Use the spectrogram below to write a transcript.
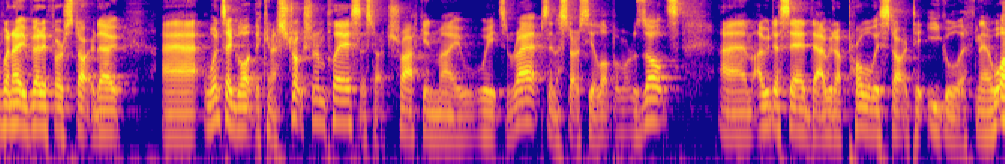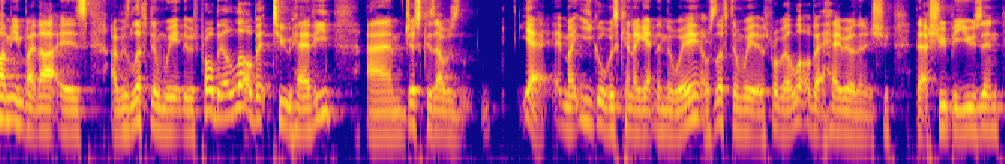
when I very first started out, uh, once I got the kind of structure in place, I started tracking my weights and reps, and I started to see a lot more results. Um, I would have said that I would have probably started to ego lift. Now, what I mean by that is I was lifting weight that was probably a little bit too heavy, um, just because I was yeah, my ego was kind of getting in the way. I was lifting weight that was probably a little bit heavier than it should that I should be using,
